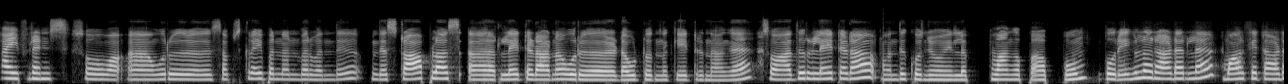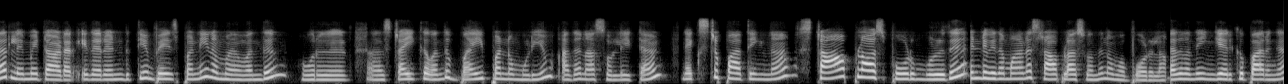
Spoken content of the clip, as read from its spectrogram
ஹாய் ஃப்ரெண்ட்ஸ் ஸோ ஒரு சப்ஸ்கிரைபர் நண்பர் வந்து இந்த ஸ்டாப் லாஸ் ரிலேட்டடான ஒரு டவுட் வந்து கேட்டிருந்தாங்க. ஸோ அது ரிலேட்டடாக வந்து கொஞ்சம் இல்லை வாங்க பார்ப்போம். இப்போ ரெகுலர் ஆர்டரில் மார்க்கெட் ஆர்டர் லிமிட் ஆர்டர் இதை ரெண்டுத்தையும் பேஸ் பண்ணி நம்ம வந்து ஒரு ஸ்ட்ரைக்கை வந்து பை பண்ண முடியும். அதை நான் சொல்லிட்டேன். நெக்ஸ்ட் பார்த்தீங்கன்னா ஸ்டாப் லாஸ் பொழுது ரெண்டு விதமான ஸ்டாப் லாஸ் வந்து நம்ம போடலாம். அது வந்து இங்கே இருக்கு பாருங்க.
